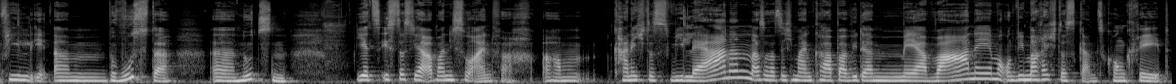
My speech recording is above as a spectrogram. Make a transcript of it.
viel ähm, bewusster äh, nutzen. Jetzt ist das ja aber nicht so einfach. Ähm, kann ich das wie lernen, also dass ich meinen Körper wieder mehr wahrnehme und wie mache ich das ganz konkret?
